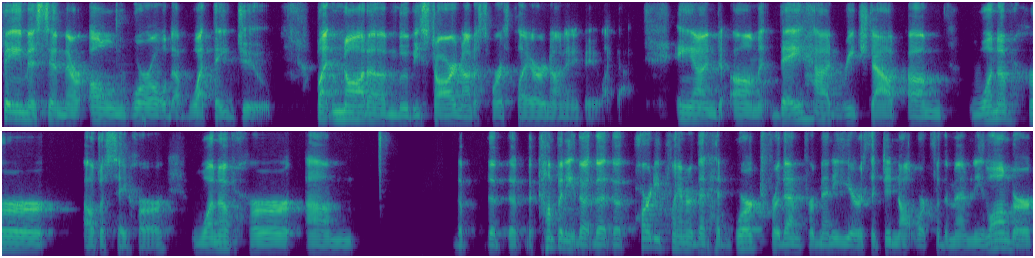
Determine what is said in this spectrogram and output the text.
famous in their own world of what they do, but not a movie star, not a sports player, not anything like that. And um, they had reached out. Um, one of her, I'll just say her, one of her um, the, the the the company the, the the party planner that had worked for them for many years that did not work for them any longer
